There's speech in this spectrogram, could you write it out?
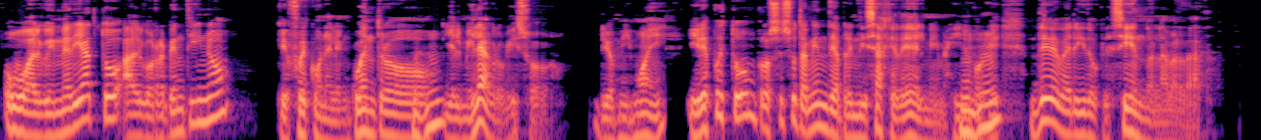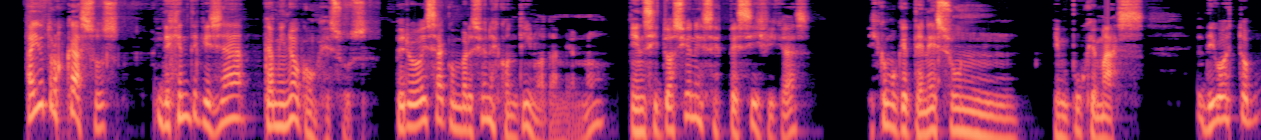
Hubo algo inmediato, algo repentino, que fue con el encuentro y el milagro que hizo Dios mismo ahí. Y después todo un proceso también de aprendizaje de él, me imagino, porque debe haber ido creciendo en la verdad. Hay otros casos de gente que ya caminó con Jesús, pero esa conversión es continua también, ¿no? En situaciones específicas, es como que tenés un empuje más. Digo esto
